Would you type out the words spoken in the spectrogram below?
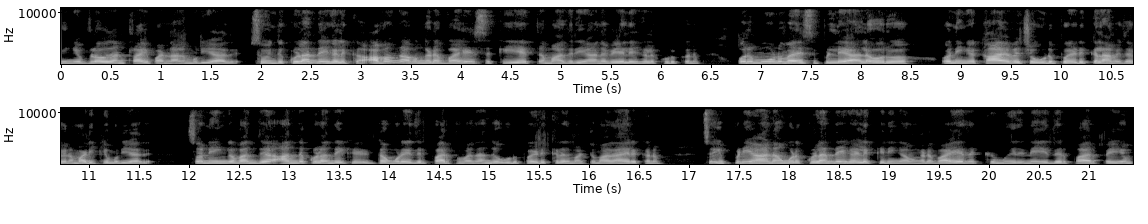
நீங்க எவ்வளவுதான் ட்ரை பண்ணாலும் முடியாது. ஸோ இந்த குழந்தைகளுக்கு அவங்க அவங்களோட வயசுக்கு ஏத்த மாதிரியான வேலைகளை கொடுக்கணும். ஒரு மூணு வயசு பிள்ளையால ஒரு நீங்க காய வச்ச உடுப்பு எடுக்கலாமே தவிர மடிக்க முடியாது. ஸோ நீங்க வந்து அந்த குழந்தைகிட்ட உங்களோட எதிர்பார்ப்பு வந்து அந்த உடுப்பு எடுக்கிறது மட்டுமா தான் இருக்கணும். ஸோ இப்படியான உங்களோட குழந்தைகளுக்கு நீங்க அவங்களோட வயதுக்கு மீறின எதிர்பார்ப்பையும்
